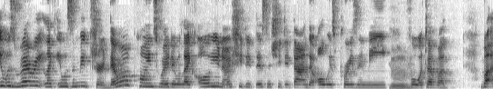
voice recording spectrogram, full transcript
it was very like it was a mixture. There were points where they were like, "Oh, you know, she did this and she did that," and they're always praising me Mm. for whatever. But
